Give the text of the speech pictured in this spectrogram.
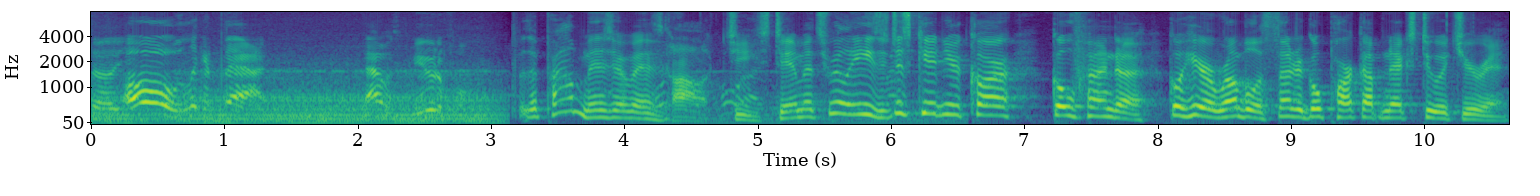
So, oh, look at that. That was beautiful. The problem is everybody's, oh, geez, Tim, it's really easy. Just get in your car, go find a, go hear a rumble of thunder, go park up next to it, you're in.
